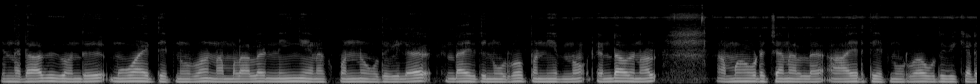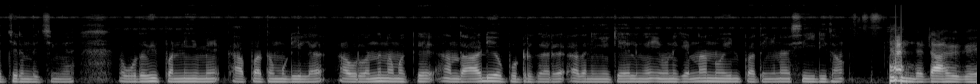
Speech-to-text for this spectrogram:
இந்த டாகுக்கு வந்து மூவாயிரத்தி எட்நூறுரூவா நம்மளால் நீங்கள் எனக்கு பண்ண உதவியில் ரெண்டாயிரத்தி நூறுரூவா பண்ணியிருந்தோம். ரெண்டாவது நாள் அம்மாவோட சேனலில் ஆயிரத்தி எட்நூறுரூவா உதவி கிடச்சிருந்துச்சிங்க. உதவி பண்ணியுமே காப்பாற்ற முடியல. அவர் வந்து நமக்கு அந்த ஆடியோ போட்டிருக்காரு. அதை நீங்கள் கேளுங்க. இவனுக்கு என்ன நோயின்னு பார்த்தீங்கன்னா சிடி தான். இந்த டாகுக்கு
